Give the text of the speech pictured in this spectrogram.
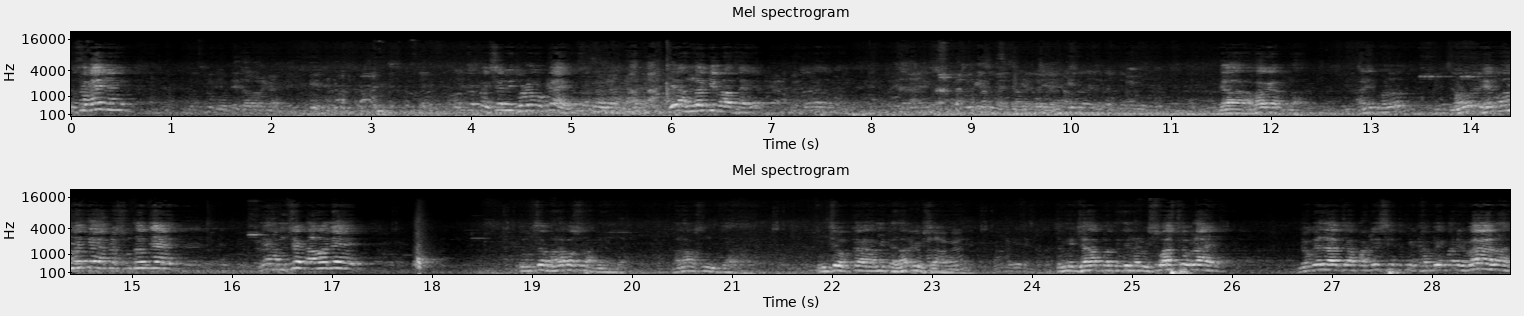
तसं काही नाही. फक्त पैशांनी थोडे मोठे आहे. हे अंदाजी बात आहे. या अभाग आहे आपला. आणि म्हणून हे मला माहिती आहे आपल्या सुंदरचे आहेत. हे आमच्या गावाले तुमचं मनापासून अभिनंदन. मनापासून तुमचे आभार. तुमचे उपकार आम्ही कदापि विसरणार नाही. तुम्ही ज्या पद्धतीने विश्वास ठेवला आहे योगेदाच्या पाठीशी तुम्ही खंबीरपणे उभा आलात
